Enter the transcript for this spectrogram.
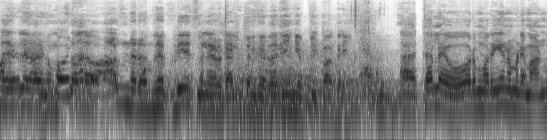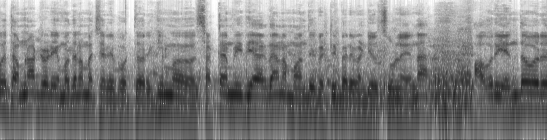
மக்கள் ஆளுநர் வந்து குடியரசுத் தலைவருக்கு அளித்திருக்கிறத நீங்க எப்படி பாக்குறீங்க? தெரியல. ஒவ்வொரு முறையும் நம்முடைய மாண்பு தமிழ்நாட்டுடைய முதலமைச்சரை பொறுத்த வரைக்கும் சட்டம் ரீதியாக தான் நம்ம வந்து வெற்றி பெற வேண்டிய சூழ்நிலை. ஏன்னா அவர் எந்த ஒரு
